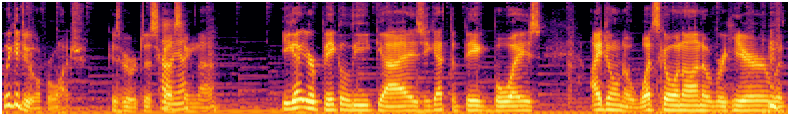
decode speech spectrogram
We could do Overwatch because we were discussing that. You got your big league guys. You got the big boys. I don't know what's going on over here with,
